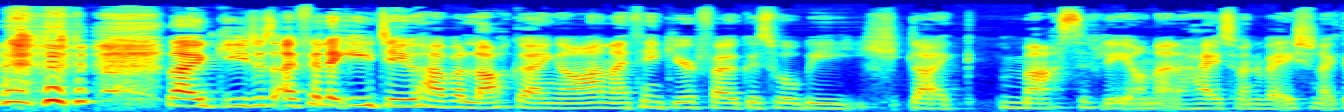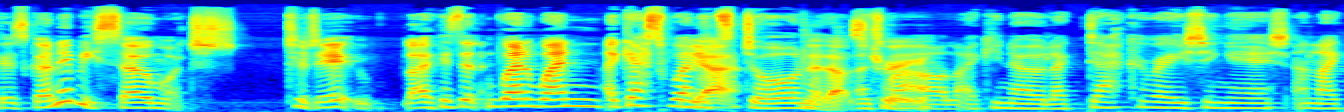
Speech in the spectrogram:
like you just, I feel like you do have a lot going on. I think your focus will be like massively on that house renovation. Like, there's going to be so much to do. Like, is it when when I guess when Yeah. it's done No, that's as true. well. Like you know, like decorating it and like.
